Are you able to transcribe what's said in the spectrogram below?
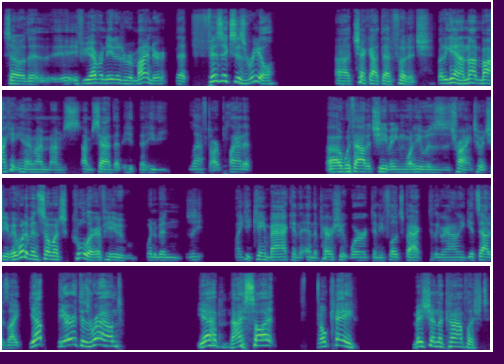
So the, if you ever needed a reminder that physics is real, uh, check out that footage. But again, I'm not mocking him. I'm I'm I'm sad that he, that he left our planet uh, without achieving what he was trying to achieve. It would have been so much cooler if he would have been like he came back and, and the parachute worked and he floats back to the ground. And he gets out. He's like, "Yep, the Earth is round. Yep, I saw it. Okay, mission accomplished."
